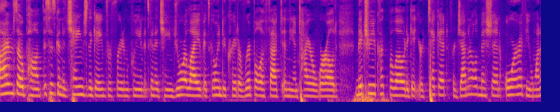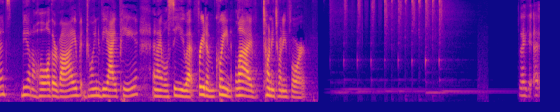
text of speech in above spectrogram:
I'm so pumped. This is going to change the game for Freedom Queen. It's going to change your life. It's going to create a ripple effect in the entire world. Make sure you click below to get your ticket for general admission, or if you want to be on a whole other vibe, join VIP, and I will see you at Freedom Queen Live 2024. Like uh,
